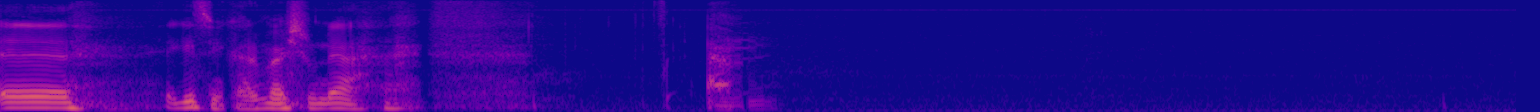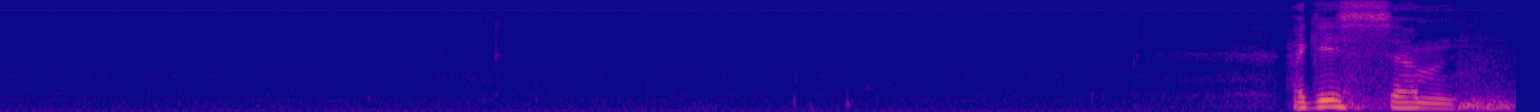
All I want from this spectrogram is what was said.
uh, it gets me kind of emotional now. Um, I guess um,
